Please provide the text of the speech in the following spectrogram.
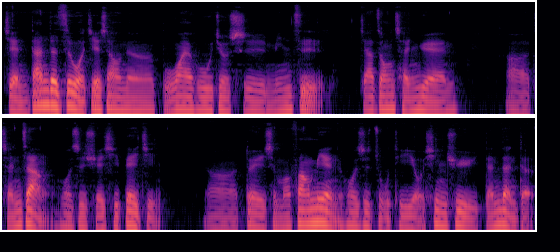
简单的自我介绍呢，不外乎就是名字、家中成员、呃，成长或是学习背景，呃，对什么方面或是主题有兴趣等等的。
